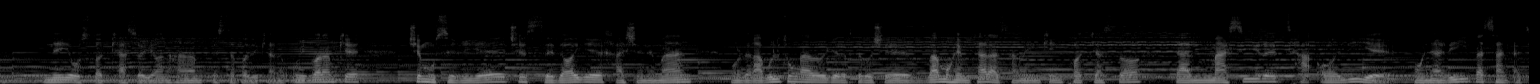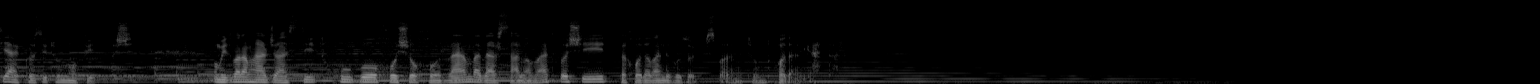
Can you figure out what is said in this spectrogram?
نی استاد کسایان هم استفاده کردم. امیدوارم که چه موسیقیه چه صدای خشن من مورد قبولتون قرار گرفته باشه و مهمتر از همه این که این پادکست ها در مسیر تعالی هنری و صنعتی عکاسیتون مفید باشه. امیدوارم هر جا هستید خوب و خوش و خورم و در سلامت باشید. به خداوند بزرگ میسپارمتون. خدا نگهدار.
